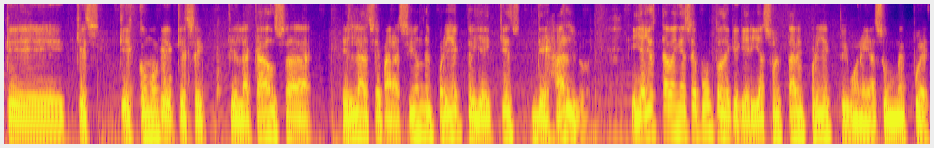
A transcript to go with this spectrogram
que, que, que es como que, que, se, que la causa es la separación del proyecto y hay que dejarlo. Y ya yo estaba en ese punto de que quería soltar el proyecto y bueno, ya hace un mes pues,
